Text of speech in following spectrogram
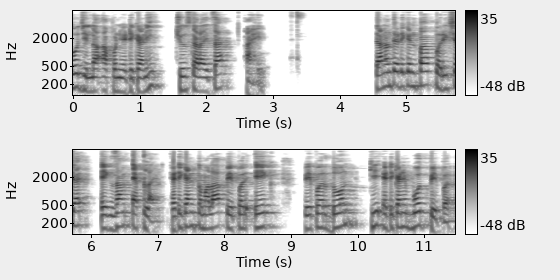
तो जिल्हा आपण या ठिकाणी चूज करायचा आहे. त्यानंतर या ठिकाणी पहा परीक्षा एक्झाम अप्लाय या ठिकाणी तुम्हाला पेपर एक पेपर दोन की या ठिकाणी बोध पेपर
